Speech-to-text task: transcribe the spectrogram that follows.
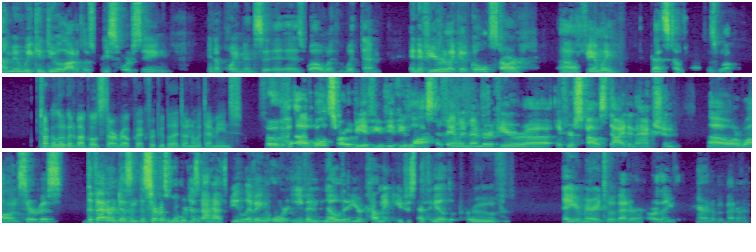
Um, and we can do a lot of those resourcing and appointments as well with with them. And if you're like a Gold Star uh, family, that still counts as well. Talk a little bit about Gold Star real quick for people that don't know what that means. So uh, Gold Star would be if you if you lost a family member, if your uh, if your spouse died in action uh, or while in service. The veteran doesn't, the service member does not have to be living or even know that you're coming. You just have to be able to prove that you're married to a veteran or that you're the parent of a veteran.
